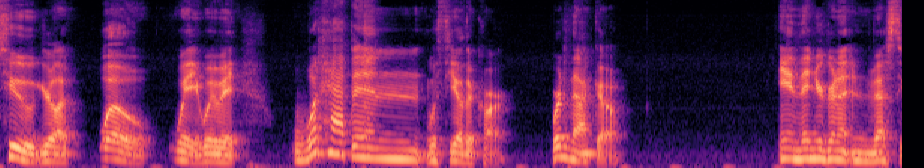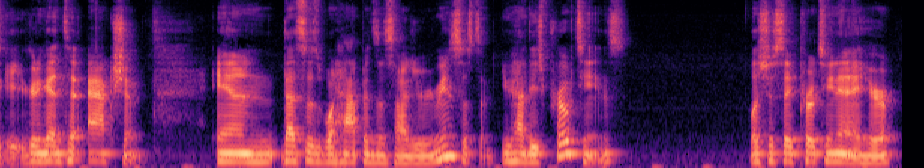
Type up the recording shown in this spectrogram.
Two, you're like, whoa, wait, wait, wait. What happened with the other car? Where did that go? And then you're going to investigate. You're going to get into action. And this is what happens inside your immune system. You have these proteins, let's just say protein A here,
